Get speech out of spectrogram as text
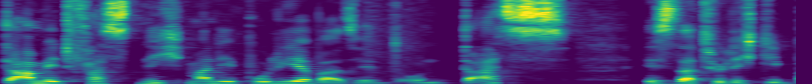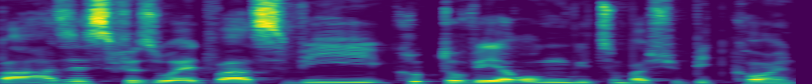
damit fast nicht manipulierbar sind. Und das ist natürlich die Basis für so etwas wie Kryptowährungen, wie zum Beispiel Bitcoin,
